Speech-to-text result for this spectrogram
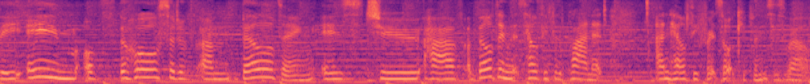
The aim of the whole sort of um, building is to have a building that's healthy for the planet and healthy for its occupants as well.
